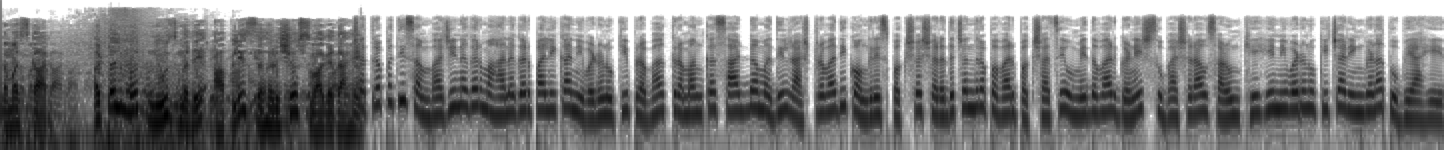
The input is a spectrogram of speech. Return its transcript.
नमस्कार. अटल मत न्यूजमध्ये आपले सहर्ष स्वागत आहे. छत्रपती संभाजीनगर महानगरपालिका निवडणुकी प्रभाग क्रमांक सात ड मधील राष्ट्रवादी काँग्रेस पक्ष शरदचंद्र पवार पक्षाचे उमेदवार गणेश सुभाषराव साळुंखे हे निवडणुकीच्या रिंगणात उभे आहेत.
